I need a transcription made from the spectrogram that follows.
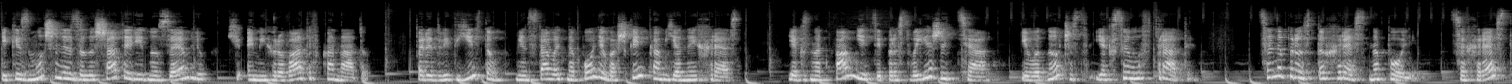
який змушений залишати рідну землю й емігрувати в Канаду. Перед від'їздом він ставить на полі важкий кам'яний хрест, як знак пам'яті про своє життя і водночас як символ втрати. Це не просто хрест на полі, це хрест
